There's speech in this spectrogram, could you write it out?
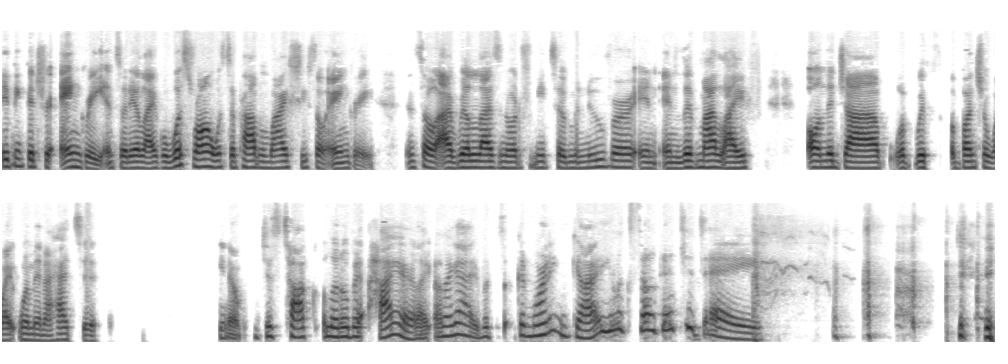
they think that you're angry, and so they're like, "Well, what's wrong? What's the problem? Why is she so angry?" And so I realized in order for me to maneuver and and live my life on the job with, with a bunch of white women, I had to. You know, just talk a little bit higher. Like, oh my God, what's, good morning, guy. You look so good today.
